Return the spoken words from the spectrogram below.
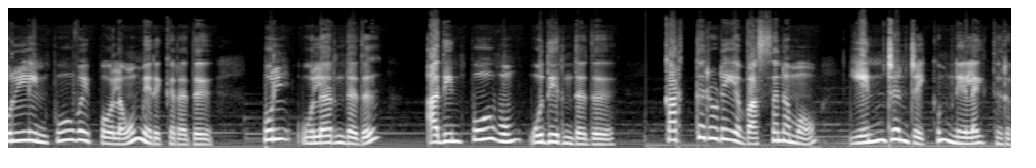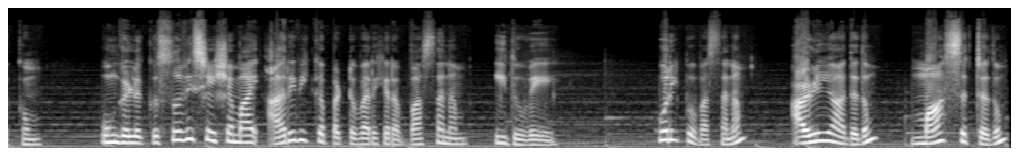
புல்லின் பூவைப் போலவும் இருக்கிறது. புல் உலர்ந்தது அதன் பூவும் உதிர்ந்தது. கர்த்தருடைய வசனமோ என்றென்றைக்கும் நிலைத்திருக்கும். உங்களுக்கு சுவிசேஷமாய் அறிவிக்கப்பட்டு வருகிற வசனம் இதுவே. குறிப்பு வசனம் அழியாததும் மாசற்றதும்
